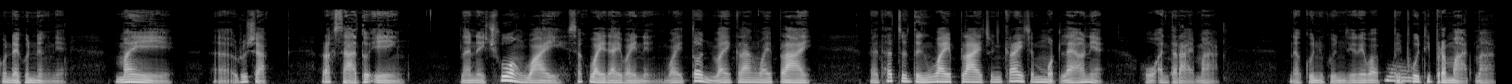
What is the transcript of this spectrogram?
คนใดคนหนึ่งเนี่ยไม่รู้จักรักษาตัวเองนะในช่วงวัยสักวัยใดวัยหนึ่ง วัยต้น วัยกลาง วัยปลายนะถ้าจนถึงวัยปลายจนใกล้จะหมดแล้วเนี่ยโหอันตรายมากนะคุณคุณจะเรียกว่าเป็นผู้ที่ประมาทมาก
